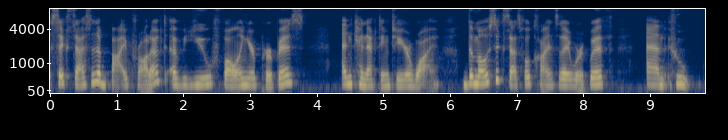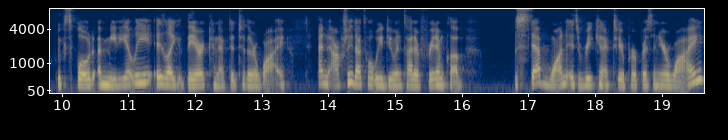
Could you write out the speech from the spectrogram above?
success is a byproduct of you following your purpose and connecting to your why. The most successful clients that I work with and who explode immediately is like they are connected to their why. And actually, that's what we do inside of Freedom Club. Step one is reconnect to your purpose and your why.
